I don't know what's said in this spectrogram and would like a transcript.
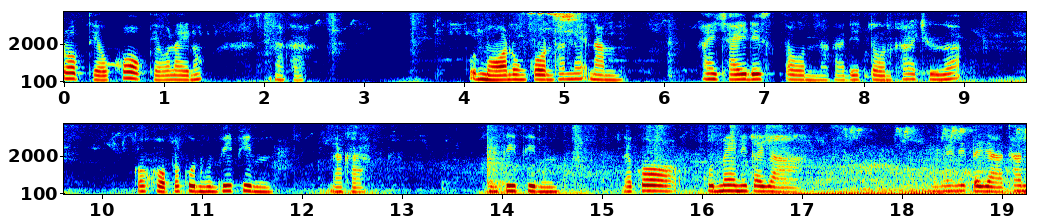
รอบแถวโคกแถวอะไรเนาะนะคะ คุณหมอลงกรท่านแนะนำให้ใช้เดสโตนนะคะ เดสโตนฆ่าเชื้อ ก็ขอบพระคุณคุณพี่พิมพ์นะคะ คุณพี่พิมพ์ แล้วก็คุณแม่นิตยา คุณแม่นิตยาท่าน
